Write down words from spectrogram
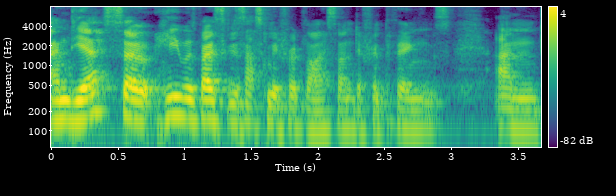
and yeah, so he was basically just asking me for advice on different things. And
